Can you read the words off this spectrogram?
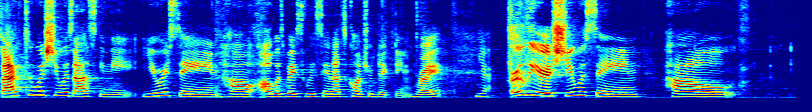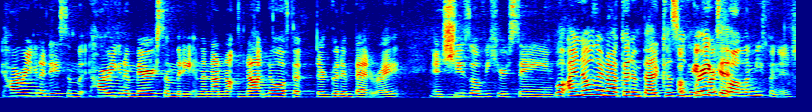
Back to what she was asking me. You were saying how I was basically saying that's contradicting, right? Yeah. Earlier, she was saying how how are you gonna date somebody? How are you gonna marry somebody and then not not, not know if that they're good in bed, right? And mm-hmm. she's over here saying, Well, I know they're not good in bed because they'll okay, break first it. of all, let me finish.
